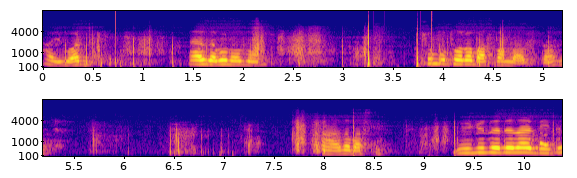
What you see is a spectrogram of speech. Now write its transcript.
Hayvan bir şey. Her zaman olur. Şu butona basmam lazım sadece. Ha da bastım. Büyücü dede neredeydi?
